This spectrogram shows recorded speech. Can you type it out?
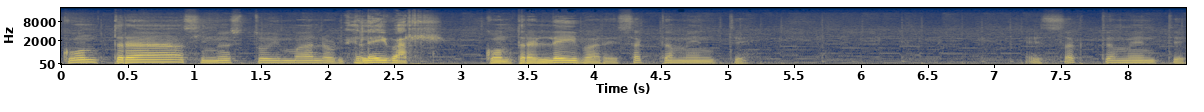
contra, si no estoy mal ahorita, El Eibar. contra el Eibar, exactamente. Exactamente.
